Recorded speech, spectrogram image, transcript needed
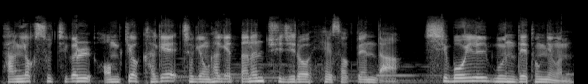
방역 수칙을 엄격하게 적용하겠다는 취지로 해석된다. 15일 문 대통령은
